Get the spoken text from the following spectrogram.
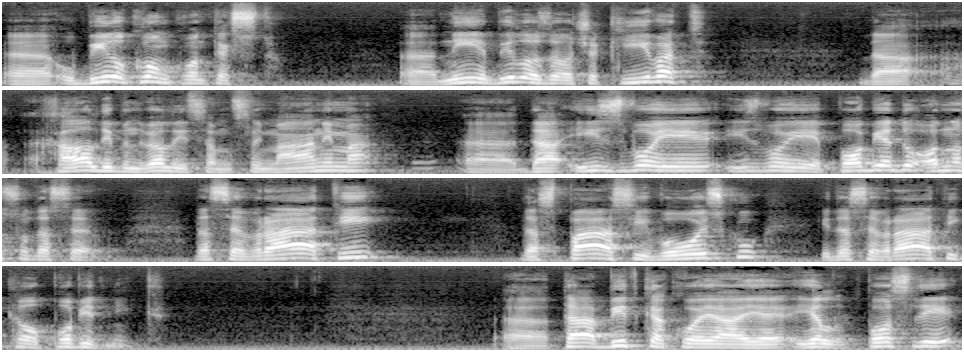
e, u bilo kom kontekstu, e, nije bilo za očekivat da Halid ibn Veli sa muslimanima e, da izvoje, izvoje pobjedu, odnosno da se, da se vrati, da spasi vojsku i da se vrati kao pobjednik. Ta bitka koja je, jel, poslije,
